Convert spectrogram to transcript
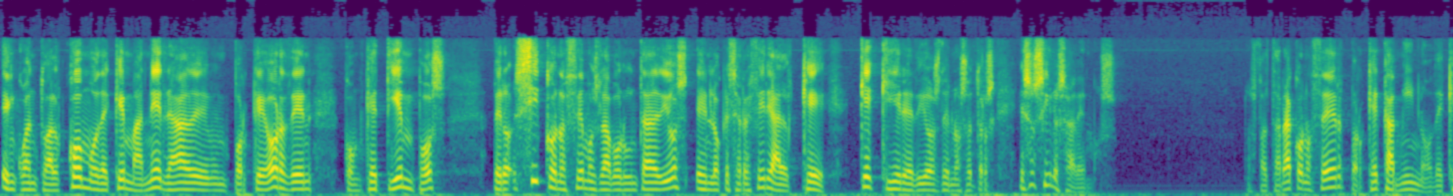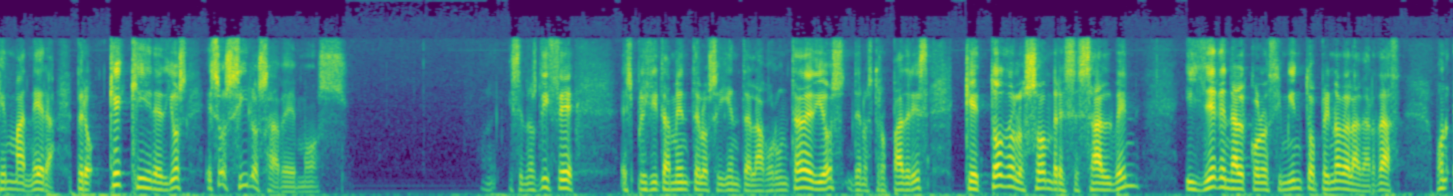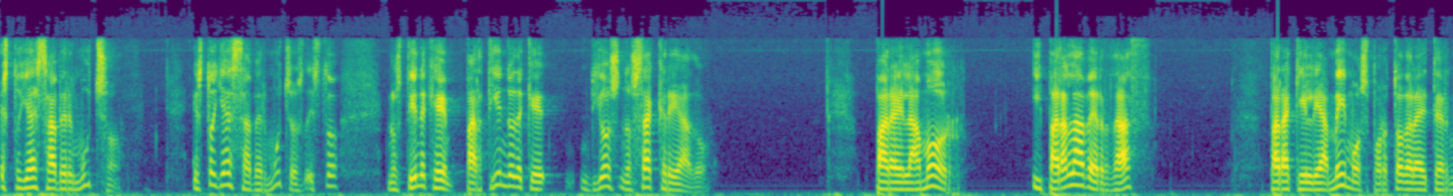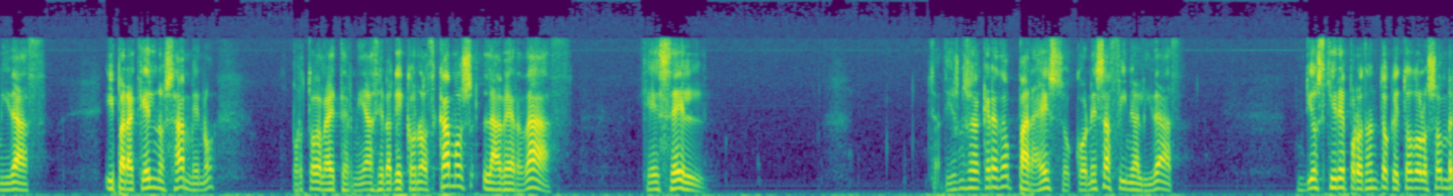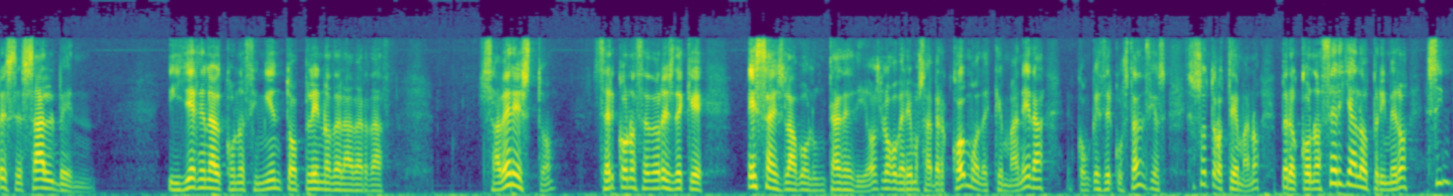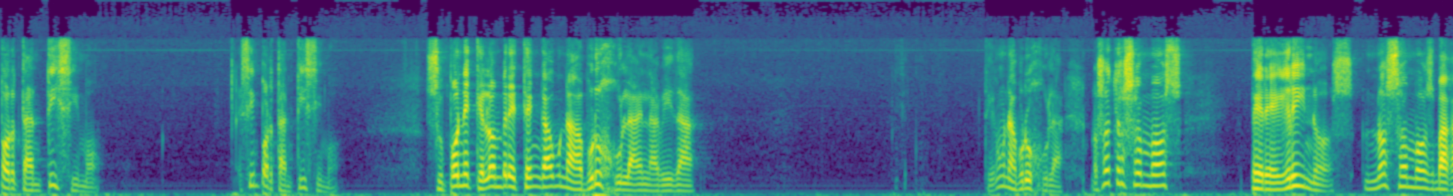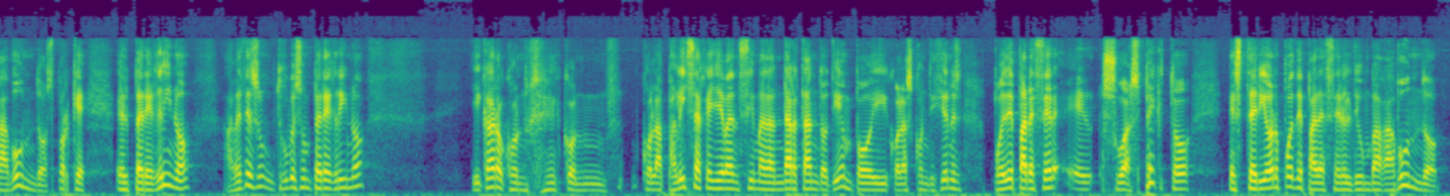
en cuanto al cómo, de qué manera, por qué orden, con qué tiempos, pero sí conocemos la voluntad de Dios en lo que se refiere al qué, qué quiere Dios de nosotros. Eso sí lo sabemos. Nos faltará conocer por qué camino, de qué manera, pero qué quiere Dios, eso sí lo sabemos. Y se nos dice explícitamente lo siguiente, la voluntad de Dios, de nuestro Padre, es que todos los hombres se salven y lleguen al conocimiento pleno de la verdad. Bueno, esto ya es saber mucho. Esto ya es saber mucho. Esto nos tiene que, partiendo de que Dios nos ha creado para el amor y para la verdad, para que le amemos por toda la eternidad y para que Él nos ame, ¿no? Por toda la eternidad y para que conozcamos la verdad, que es Él. Dios nos ha creado para eso, con esa finalidad. Dios quiere, por lo tanto, que todos los hombres se salven y lleguen al conocimiento pleno de la verdad. Saber esto, ser conocedores de que esa es la voluntad de Dios, luego veremos a ver cómo, de qué manera, con qué circunstancias, eso es otro tema, ¿no? Pero conocer ya lo primero es importantísimo. Es importantísimo. Supone que el hombre tenga una brújula en la vida. Tenga una brújula. Nosotros somos peregrinos, no somos vagabundos, porque el peregrino, a veces tú ves un peregrino y claro, con, con, con, la paliza que lleva encima de andar tanto tiempo y con las condiciones, puede parecer, su aspecto exterior puede parecer el de un vagabundo.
